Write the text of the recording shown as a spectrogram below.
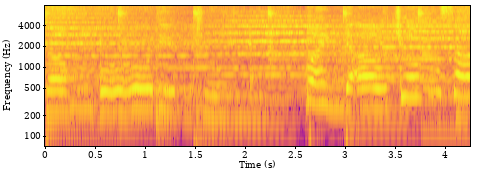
sống vô điểm trùng quanh đạo chúng sao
